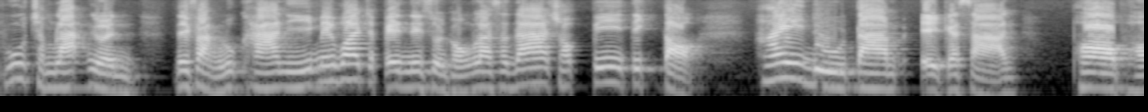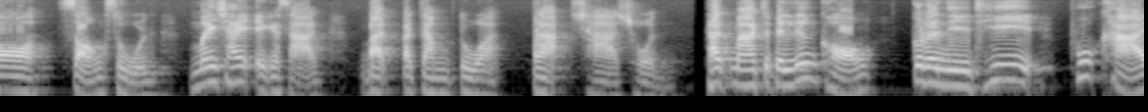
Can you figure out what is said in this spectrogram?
ผู้ชำระเงิน ในฝั่งลูกค้านี้ไม่ว่าจะเป็นในส่วนของ Lazada, Shopee, TikTok ให้ดูตามเอกสารพพ20 ไม่ใช่เอกสารบัตรประจำตัวประชาชน ถัดมาจะเป็นเรื่องของกรณีที่ผู้ขาย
